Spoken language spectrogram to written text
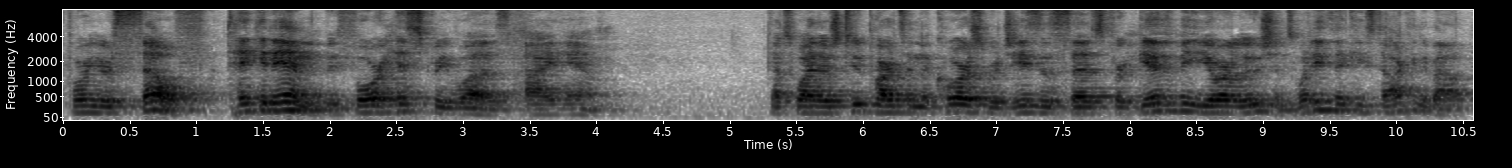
For yourself, take it in. Before history was, I am. That's why there's two parts in the Course where Jesus says, forgive me your illusions. What do you think he's talking about?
